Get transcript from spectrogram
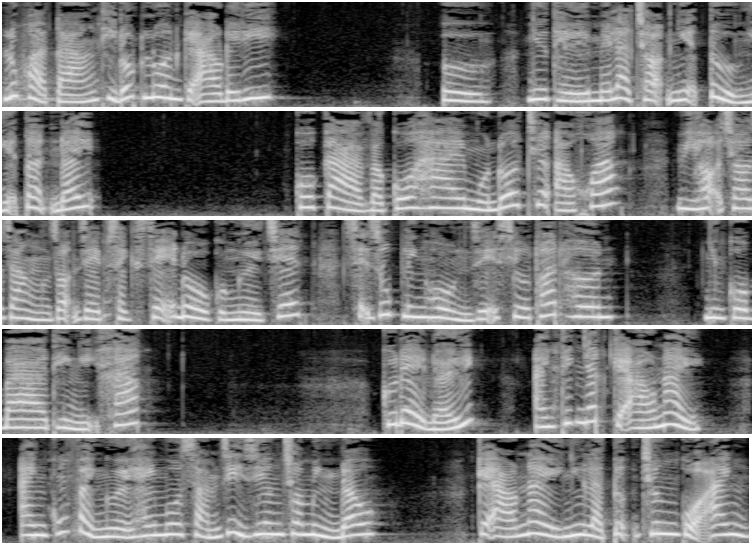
lúc hỏa táng thì đốt luôn cái áo đấy đi. Ừ, như thế mới là chọn nghĩa tử nghĩa tận đấy. Cô cả và cô hai muốn đốt chiếc áo khoác vì họ cho rằng dọn dẹp sạch sẽ đồ của người chết sẽ giúp linh hồn dễ siêu thoát hơn. Nhưng cô ba thì nghĩ khác. Cứ để đấy, anh thích nhất cái áo này. Anh cũng phải người hay mua sắm gì riêng cho mình đâu. Cái áo này như là tượng trưng của anh,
